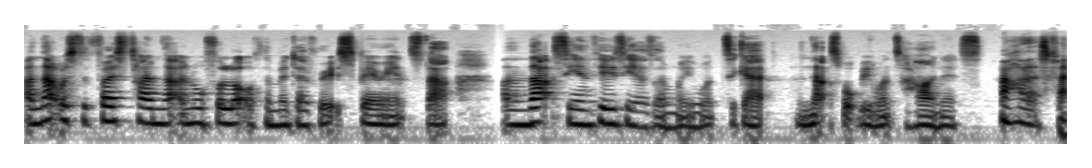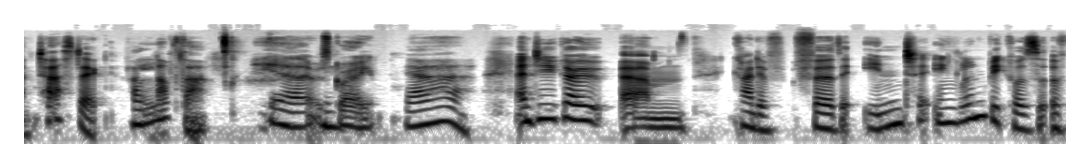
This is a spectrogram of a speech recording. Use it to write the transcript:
And that was the first time that an awful lot of them had ever experienced that. And that's the enthusiasm we want to get, and that's what we want to harness. Oh, that's fantastic. I love that. Yeah, it was yeah. great. Yeah. And do you go um, kind of further into England because of,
